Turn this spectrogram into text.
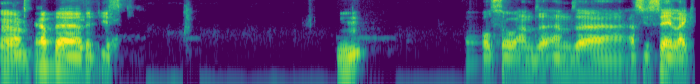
Um, have the the disc. Mm-hmm. Also, and uh, and uh, as you say, like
